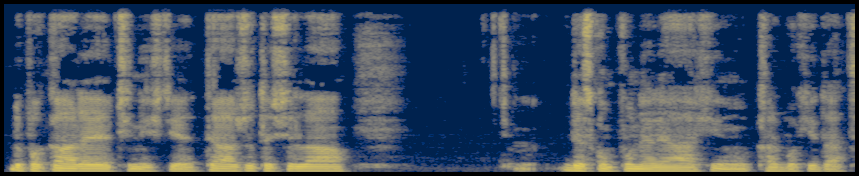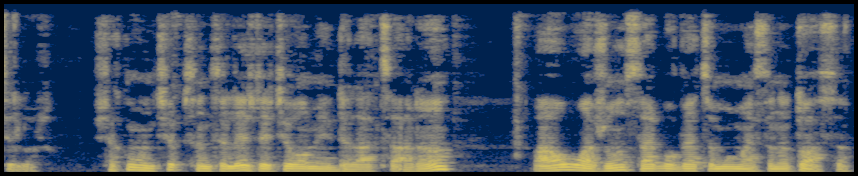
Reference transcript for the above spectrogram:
după care, cine știe, te ajută și la descompunerea carbohidraților. Și acum încep să înțelegi de ce oamenii de la țară au ajuns să aibă o viață mult mai sănătoasă.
